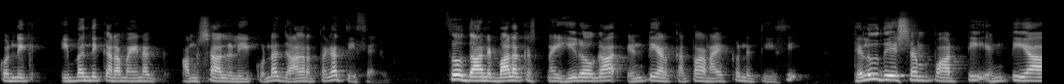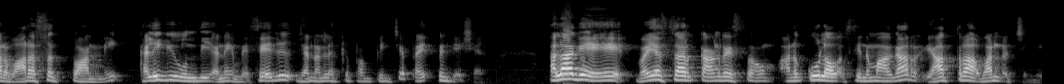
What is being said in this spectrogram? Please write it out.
కొన్ని ఇబ్బందికరమైన అంశాలు లేకుండా జాగ్రత్తగా తీశారు. సో దాన్ని బాలకృష్ణ హీరోగా ఎన్టీఆర్ కథానాయకుడిని తీసి తెలుగుదేశం పార్టీ ఎన్టీఆర్ వారసత్వాన్ని కలిగి ఉంది అనే మెసేజ్ జనాలకి పంపించే ప్రయత్నం చేశారు. అలాగే వైఎస్ఆర్ కాంగ్రెస్ అనుకూల సినిమాగా యాత్ర వన్ వచ్చింది.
